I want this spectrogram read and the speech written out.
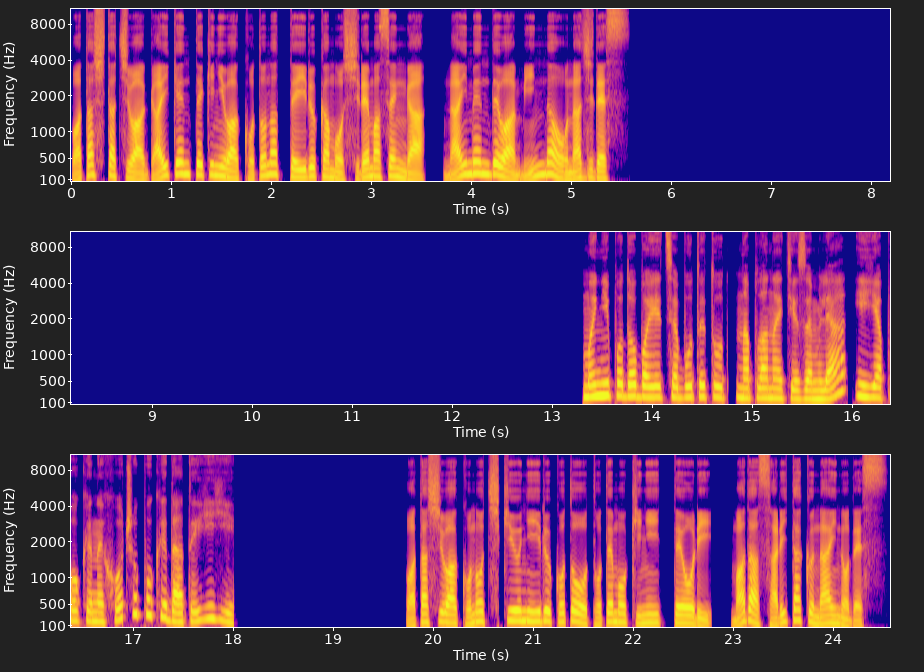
私たちは外見的には異なっているかもしれませんが内面ではみんな同じです。Мені подобається бути тут, на планеті Земля, і я поки не хочу покидати її. 私はこの地球にいることをとても気に入っており、まだ去りたくないのです。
